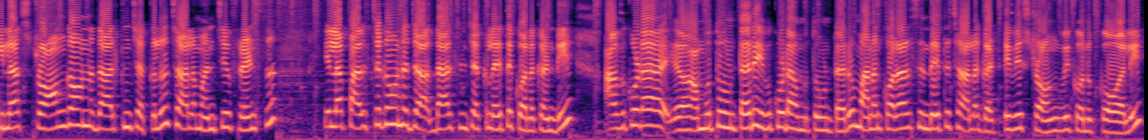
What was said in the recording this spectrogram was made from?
ఇలా స్ట్రాంగ్గా ఉన్న దాల్చిన చెక్కలు చాలా మంచి ఫ్రెండ్స్ ఇలా పల్చగా ఉన్న జా- దాల్చిన చెక్కలు అయితే కొనకండి. అవి కూడా అమ్ముతూ ఉంటారు ఇవి కూడా అమ్ముతూ ఉంటారు. మనం కొనాల్సింది అయితే చాలా గట్టివి స్ట్రాంగ్వి కొనుక్కోవాలి.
